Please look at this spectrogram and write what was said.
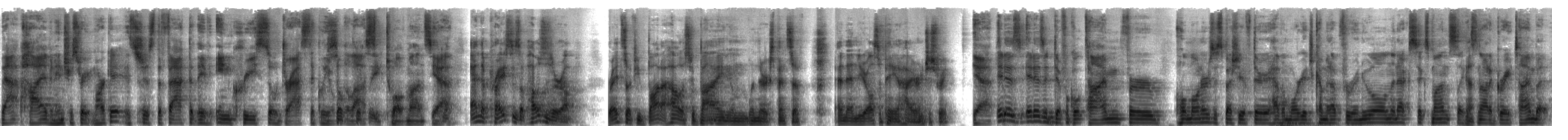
that high of an interest rate market. It's just the fact that they've increased so drastically over So the quickly. last twelve months. Yeah. and the prices of houses are up, right? So if you bought a house, you're buying them when they're expensive, and then you're also paying a higher interest rate. Yeah, it is. It is a difficult time for homeowners, especially if they have a mortgage coming up for renewal in the next six months. Like it's not a great time, but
